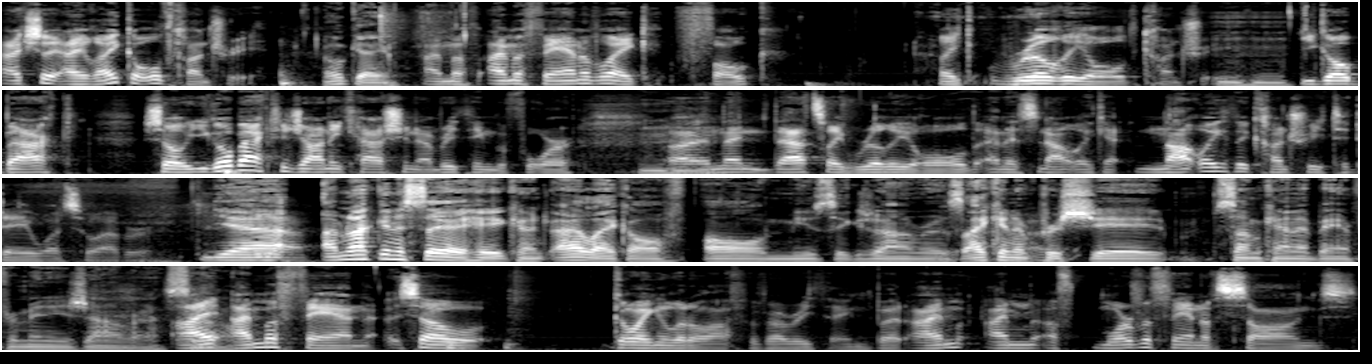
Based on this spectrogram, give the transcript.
Actually, I like old country. okay. I'm a I'm a fan of like folk, like really old country. Mm-hmm. You go back, so you go back to Johnny Cash and everything before, Mm-hmm. uh, and then that's like really old, and it's not like not like the country today whatsoever. Yeah, Yeah. I'm not gonna say I hate country. I like all all music genres. I can appreciate some kind of band from any genre. So. I I'm a fan. So going a little off of everything, but I'm I'm a more of a fan of songs.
